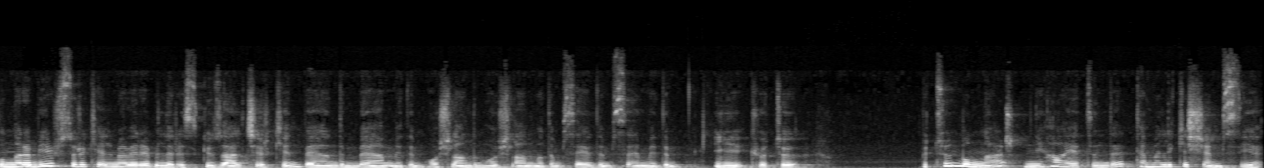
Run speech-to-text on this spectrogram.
Bunlara bir sürü kelime verebiliriz. Güzel, çirkin, beğendim, beğenmedim, hoşlandım, hoşlanmadım, sevdim, sevmedim, iyi, kötü. Bütün bunlar nihayetinde temel iki şemsiye.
